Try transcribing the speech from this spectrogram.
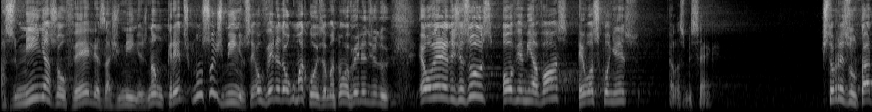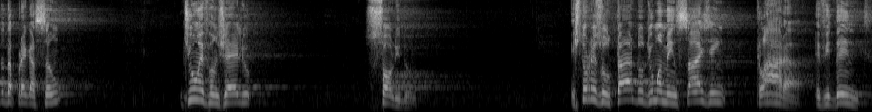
As minhas ovelhas, as minhas, não credes que não sois minhas, é ovelha de alguma coisa, mas não ovelha de Jesus. É ovelha de Jesus, ouve a minha voz, eu as conheço, elas me seguem. Isto é o resultado da pregação de um evangelho sólido. Isto é o resultado de uma mensagem clara, evidente,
